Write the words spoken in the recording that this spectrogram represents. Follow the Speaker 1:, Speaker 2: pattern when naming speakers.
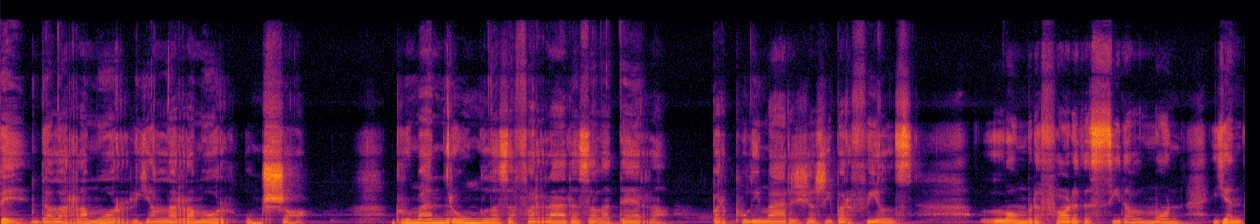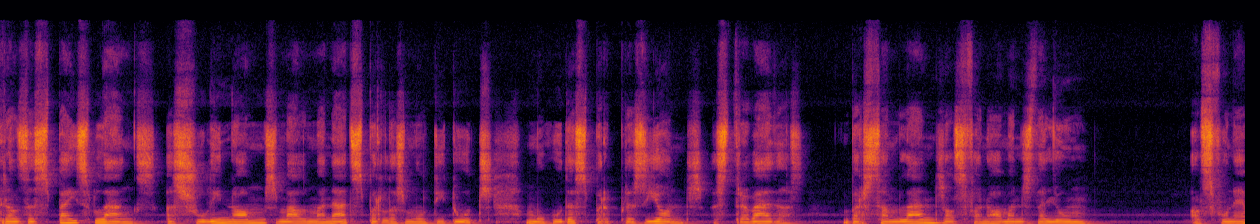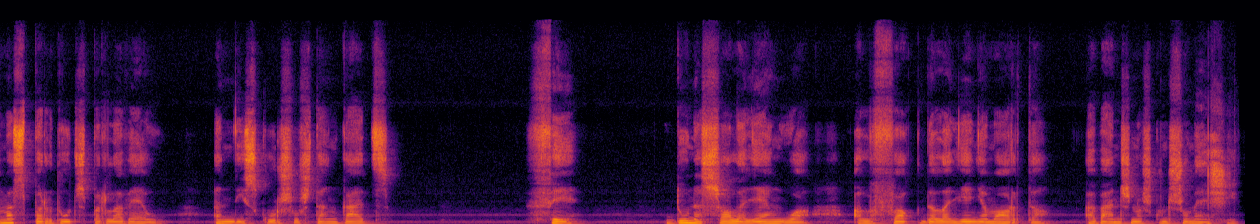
Speaker 1: fer de la remor i en la remor un so, romandre ungles aferrades a la terra per polir marges i perfils, l'ombra fora de si del món i entre els espais blancs assolir noms malmenats per les multituds, mogudes per pressions, estrabades, versemblants als fenòmens de llum, els fonemes perduts per la veu, en discursos tancats. Fer d'una sola llengua el foc de la llenya morta abans no es consumeixi.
